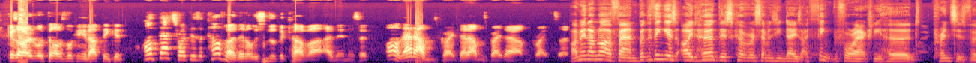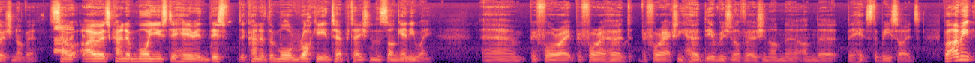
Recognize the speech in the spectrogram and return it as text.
because I looked, I was looking it up, thinking, "Oh, that's right, there's a cover." Then I listened to the cover, and then I said, "Oh, that album's great. That album's great. That album's great." So I mean, I'm not a fan, but the thing is, I'd heard this cover of 17 Days, I think, before I actually heard Prince's version of it. So Oh, okay. I was kind of more used to hearing this, the kind of the more rocky interpretation of the song anyway. Um, before I before I heard before I actually heard the original version on uh, on the the hits the B sides. But I mean,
